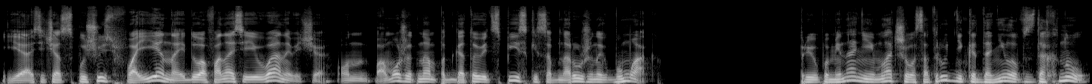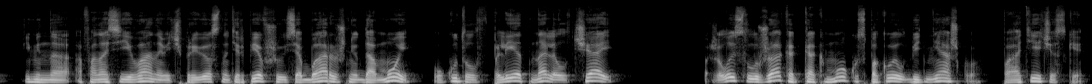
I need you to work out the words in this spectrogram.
Я сейчас спущусь в фойе, найду Афанасия Ивановича. Он поможет нам подготовить списки с обнаруженных бумаг. При упоминании младшего сотрудника Данилов вздохнул. Именно Афанасий Иванович привез натерпевшуюся барышню домой, укутал в плед, налил чай. Пожилой служака как мог успокоил бедняжку, по-отечески.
